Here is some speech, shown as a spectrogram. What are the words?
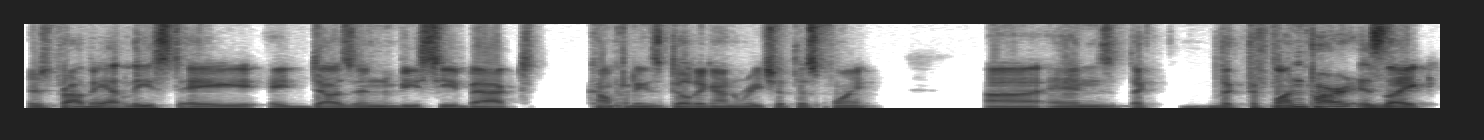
there's probably at least a a dozen VC backed companies building on Reach at this point. Uh, and the, the the fun part is like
